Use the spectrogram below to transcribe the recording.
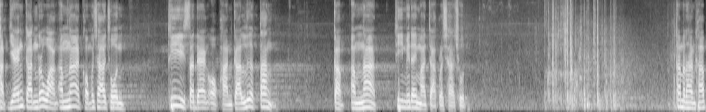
ขัดแย้งกันระหว่างอำนาจของประชาชน ที่แสดงออกผ่านการเลือกตั้ง กับอำนาจที่ไม่ได้มาจากประชาชน ท่านประธานครับ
